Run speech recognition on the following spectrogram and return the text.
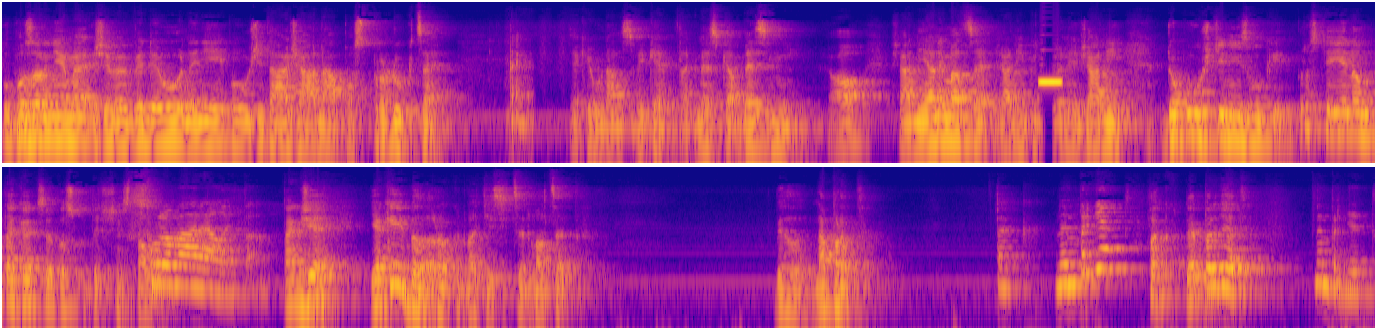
Upozorněme, že ve videu není použitá žádná postprodukce. Tak. Jak je u nás zvykem, tak dneska bez ní. Jo? Žádný animace, žádný píčoviny, žádný dopouštěný zvuky. Prostě jenom tak, jak se to skutečně stalo. Surová realita. Takže, jaký byl rok 2020? Byl na prd. Tak nemprdět, Tak neprdět. Nemprdět.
